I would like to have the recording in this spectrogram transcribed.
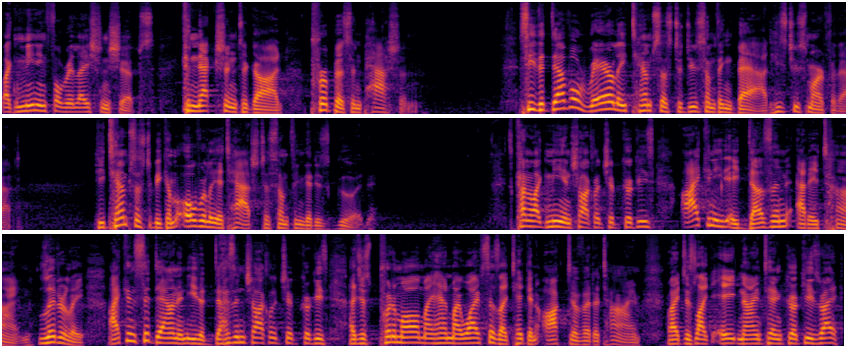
like meaningful relationships, connection to God, purpose, and passion. See, the devil rarely tempts us to do something bad. He's too smart for that. He tempts us to become overly attached to something that is good. It's kind of like me and chocolate chip cookies. I can eat a dozen at a time, literally. I can sit down and eat a dozen chocolate chip cookies. I just put them all in my hand. My wife says I take an octave at a time, right? Just like eight, nine, ten cookies, right?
